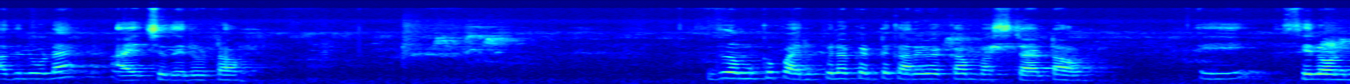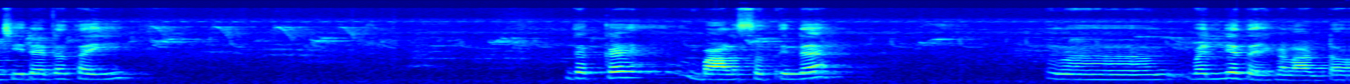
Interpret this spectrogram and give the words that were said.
അതിലൂടെ അയച്ചു തരും കേട്ടോ ഇത് നമുക്ക് പരിപ്പിലൊക്കെ ഇട്ട് കറി വെക്കാൻ ബെസ്റ്റാണ് കേട്ടോ ഈ സിലോൺ ചീരയുടെ തൈ ഇതൊക്കെ ബാളസത്തിന്റെ വലിയ തൈകളാണ് കേട്ടോ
